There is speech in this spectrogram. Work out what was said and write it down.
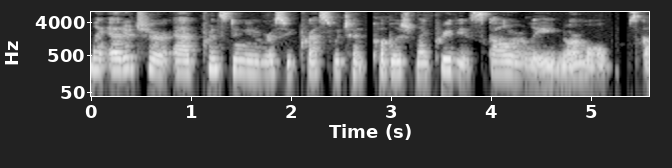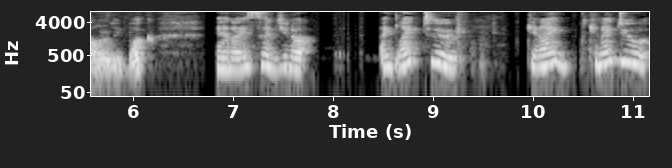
my editor at Princeton University Press, which had published my previous scholarly, normal scholarly book. And I said, you know, I'd like to, can I, can I do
